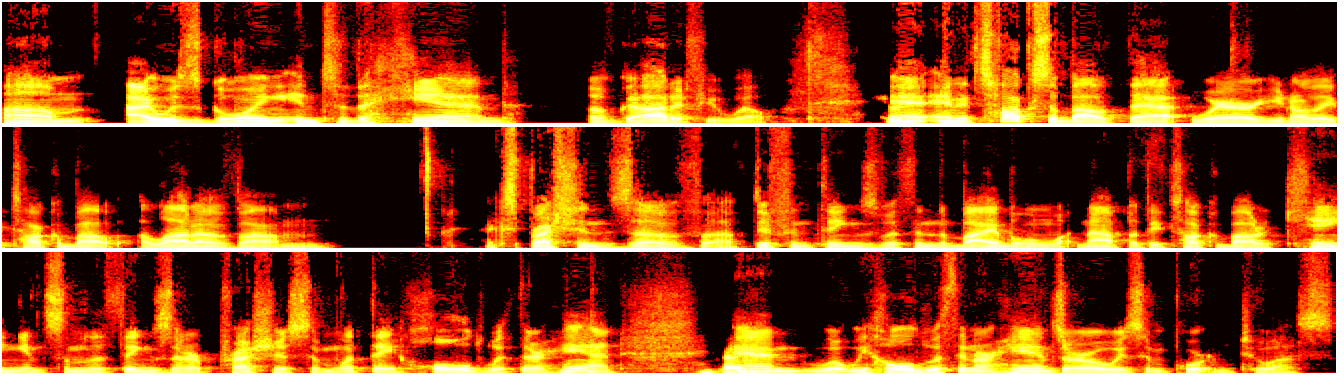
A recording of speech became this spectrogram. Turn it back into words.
Um, I was going into the hand of God, if you will. And, and, it talks about that where, you know, they talk about a lot of um, expressions of, of different things within the Bible and whatnot, but they talk about a king and some of the things that are precious and what they hold with their hand. Okay. And what we hold within our hands are always important to us.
